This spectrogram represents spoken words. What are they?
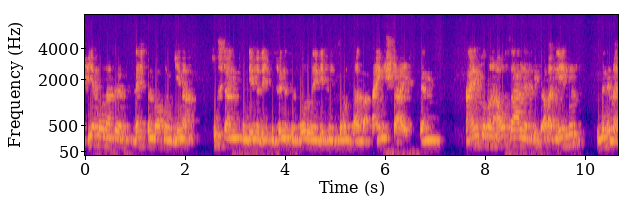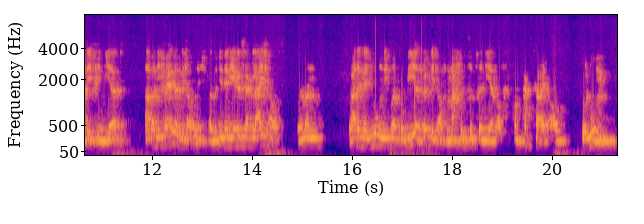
vier Monate, 16 Wochen, je nach Zustand, in dem du dich befindest, bevor du in die Definitionsphase einsteigst. Denn eins muss man auch sagen, es gibt auch Athleten, die sind immer definiert, aber die verändern sich auch nicht. Also die sehen jedes Jahr gleich aus. Wenn man gerade in der Jugend nicht mal probiert, wirklich auf Masse zu trainieren, auf Kompaktheit, auf Volumen,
